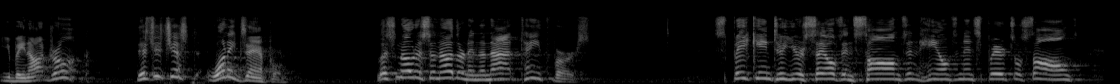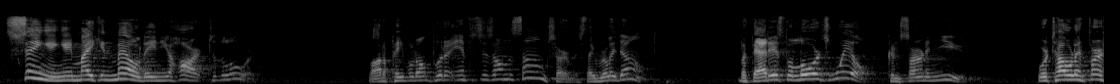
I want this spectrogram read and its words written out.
you be not drunk. This is just one example. Let's notice another in the 19th verse. Speaking to yourselves in psalms and hymns and in spiritual songs, singing and making melody in your heart to the Lord. A lot of people don't put an emphasis on the song service, they really don't. But that is the Lord's will concerning you. We're told in 1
